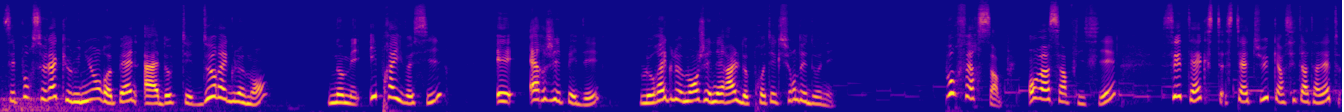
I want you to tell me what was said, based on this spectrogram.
C'est pour cela que l'Union européenne a adopté deux règlements, nommés e-privacy et RGPD, le Règlement général de protection des données. Pour faire simple, on va simplifier. Ces textes statuent qu'un site internet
